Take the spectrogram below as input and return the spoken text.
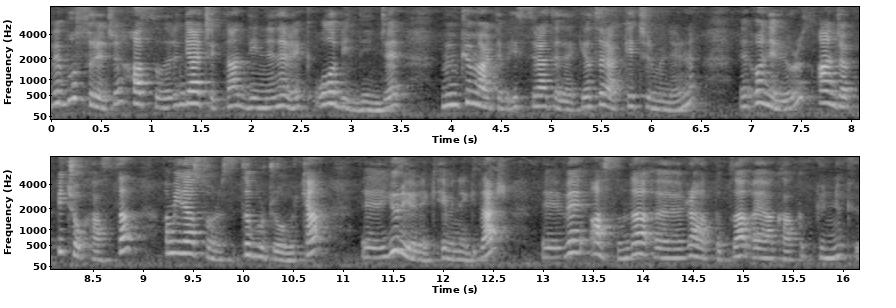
Ve bu süreci hastaların gerçekten dinlenerek olabildiğince mümkün mertebe istirahat ederek yatarak geçirmelerini öneriyoruz. Ancak birçok hasta ameliyat sonrası taburcu olurken e, yürüyerek evine gider e, ve aslında e, rahatlıkla ayağa kalkıp günlük e,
